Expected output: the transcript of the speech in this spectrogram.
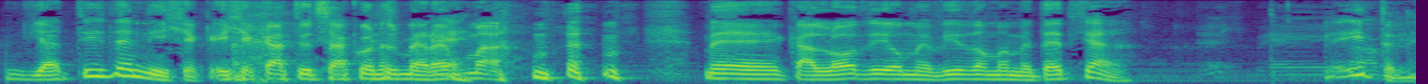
Γιατί δεν είχε. Είχε κάτι ο τσάκονε με ρεύμα, με, με καλώδιο, με βίδωμα, με τέτοια; Ήταν.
